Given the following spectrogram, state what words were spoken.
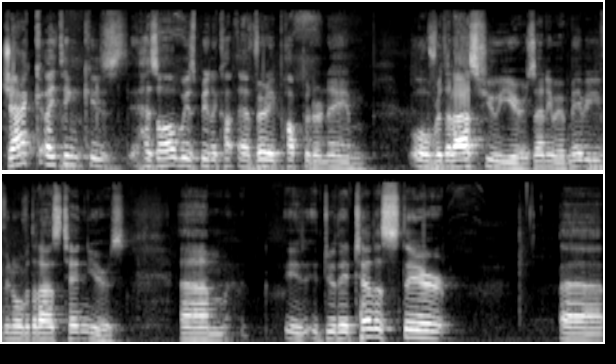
Jack, I think, is has always been a, a very popular name over the last few years. Anyway, maybe even over the last ten years. Um, i- do they tell us there? Uh,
